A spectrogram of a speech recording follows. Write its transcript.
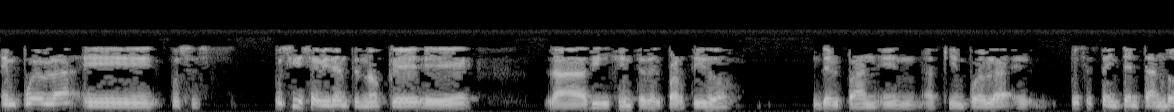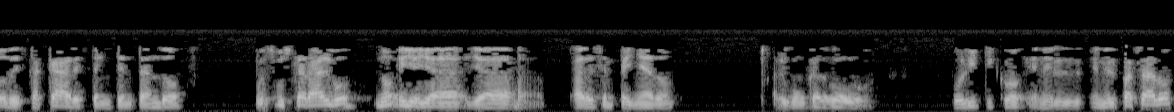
en Puebla, eh, pues, pues sí es evidente, ¿no? Que eh, la dirigente del partido del PAN en aquí en Puebla eh, pues está intentando destacar, está intentando pues buscar algo, ¿no? Ella ya ya ha desempeñado algún cargo político en el en el pasado,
